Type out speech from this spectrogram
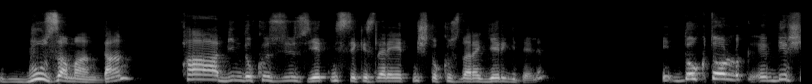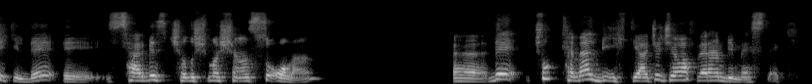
bu zamandan ta 1978'lere 79'lara geri gidelim. E, doktorluk e, bir şekilde e, serbest çalışma şansı olan ve çok temel bir ihtiyaca cevap veren bir meslek.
